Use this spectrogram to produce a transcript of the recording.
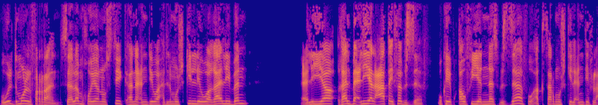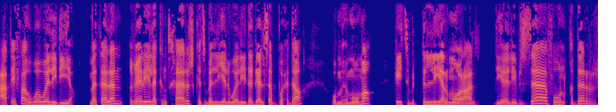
ولد مول الفران سلام خويا نوستيك أنا عندي واحد المشكل اللي هو غالبا عليا غالبة عليا العاطفة بزاف وكيبقاو فيا الناس بزاف وأكثر مشكل عندي في العاطفة هو والديه مثلا غير إلا كنت خارج كتبان لي الوالدة جالسة بوحدها ومهمومة كيتبدل لي المورال ديالي بزاف ونقدر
